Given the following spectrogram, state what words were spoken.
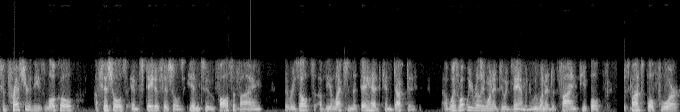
to pressure these local officials and state officials into falsifying the results of the election that they had conducted uh, was what we really wanted to examine. We wanted to find people responsible for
